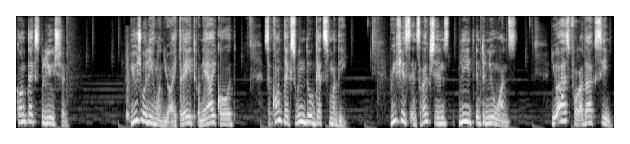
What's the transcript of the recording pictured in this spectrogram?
Context pollution. Usually when you iterate on AI code, the context window gets muddy. Previous instructions bleed into new ones. You ask for a dark scene,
